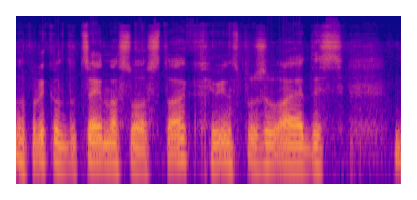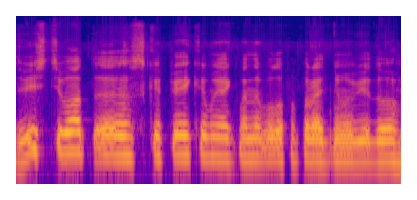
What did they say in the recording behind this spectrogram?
наприклад, цей насос. Так, Він споживає десь 200 Вт е, з копійками, як в мене було в попередньому відео.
